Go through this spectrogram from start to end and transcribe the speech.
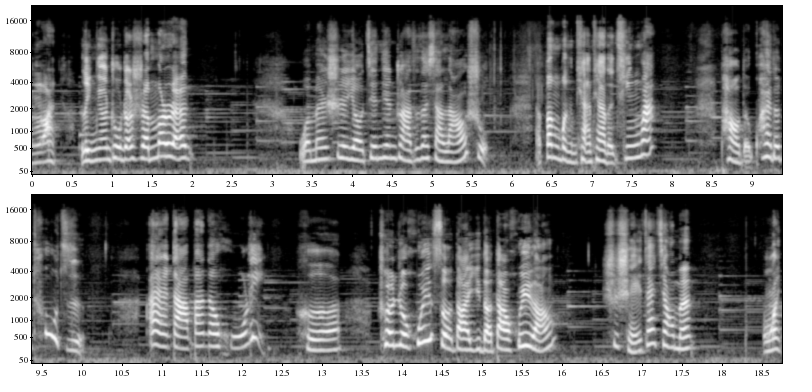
喂里面住着什么人？”我们是有尖尖爪子的小老鼠，蹦蹦跳跳的青蛙，跑得快的兔子，爱打扮的狐狸和。穿着灰色大衣的大灰狼，是谁在叫门？喂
